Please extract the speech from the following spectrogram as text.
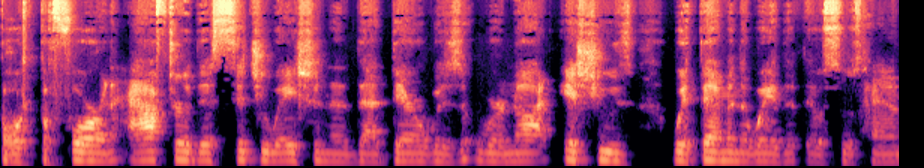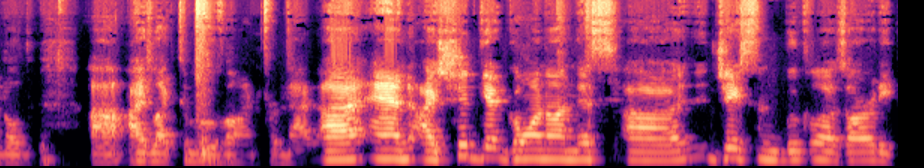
both before and after this situation that there was were not issues with them in the way that this was handled. Uh, i'd like to move on from that. Uh, and i should get going on this. Uh, jason bukala is already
